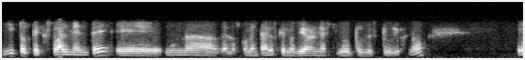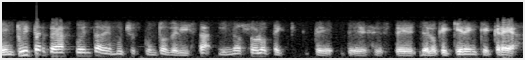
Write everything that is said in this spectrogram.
cito textualmente eh, uno de los comentarios que nos dieron en estos grupos de estudio, ¿no? En Twitter te das cuenta de muchos puntos de vista y no solo te, te- te- este, de lo que quieren que creas.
